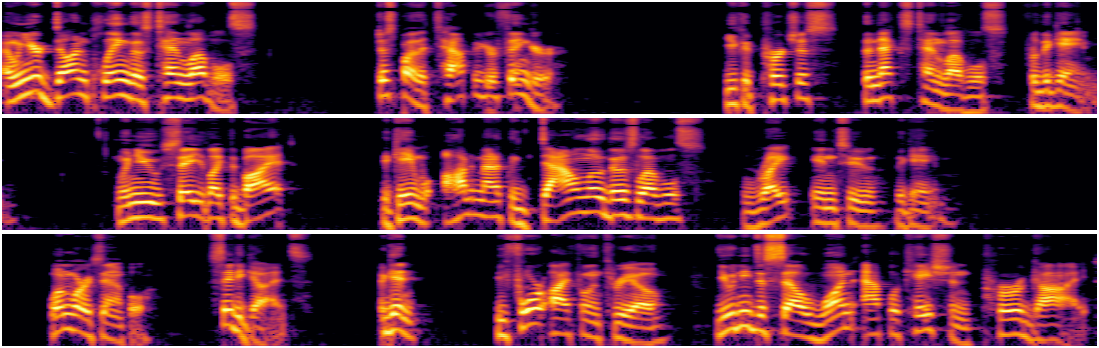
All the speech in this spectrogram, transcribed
And when you're done playing those 10 levels, just by the tap of your finger, you could purchase the next 10 levels for the game. When you say you'd like to buy it, the game will automatically download those levels right into the game. One more example city guides. Again, before iPhone 3.0, you would need to sell one application per guide.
